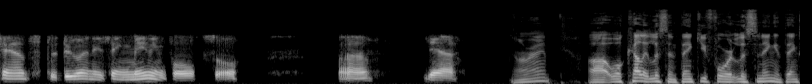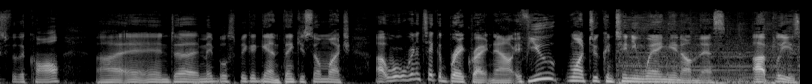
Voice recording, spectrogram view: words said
chance to do anything meaningful. So, uh, yeah. All right. Uh, well, Kelly, listen, thank you for listening and thanks for the call. Uh, and uh, maybe we'll speak again. Thank you so much. Uh, we're, we're going to take a break right now. If you want to continue weighing in on this, uh, please,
